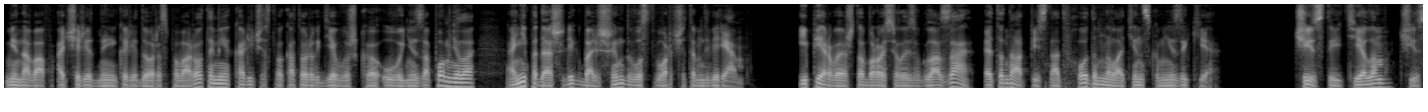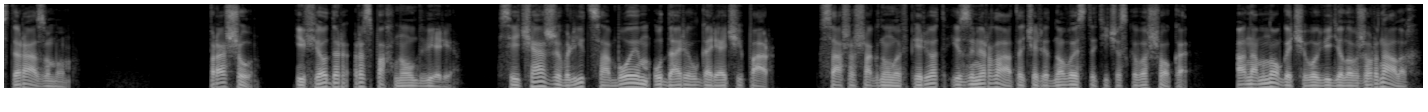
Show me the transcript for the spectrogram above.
Миновав очередные коридоры с поворотами, количество которых девушка, увы, не запомнила, они подошли к большим двустворчатым дверям. И первое, что бросилось в глаза, это надпись над входом на латинском языке. «Чистый телом, чистый разумом». «Прошу». И Федор распахнул двери. Сейчас же в лица обоим ударил горячий пар. Саша шагнула вперед и замерла от очередного эстетического шока. Она много чего видела в журналах.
